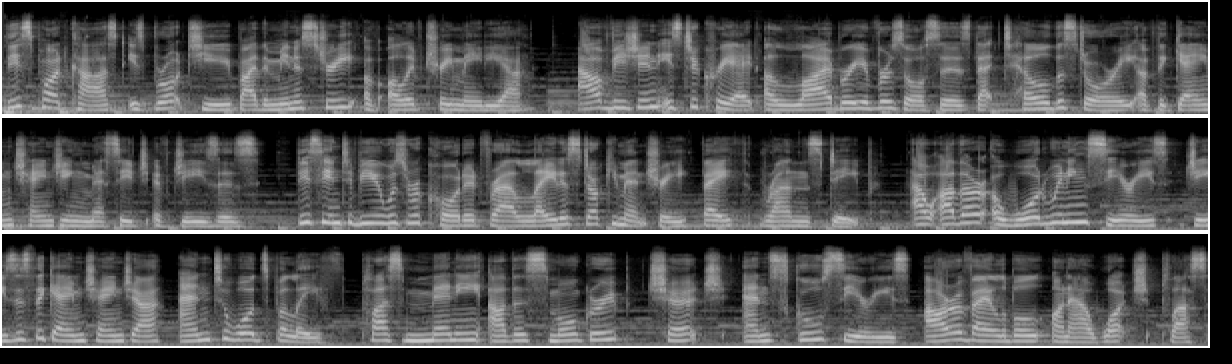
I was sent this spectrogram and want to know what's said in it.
This podcast is brought to you by the Ministry of Olive Tree Media. Our vision is to create a library of resources that tell the story of the game changing message of Jesus. This interview was recorded for our latest documentary, Faith Runs Deep. Our other award winning series, Jesus the Game Changer and Towards Belief, plus many other small group, church, and school series are available on our Watch Plus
